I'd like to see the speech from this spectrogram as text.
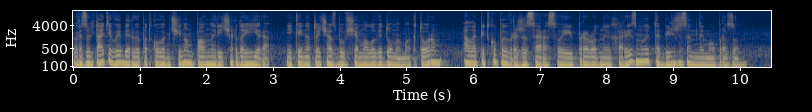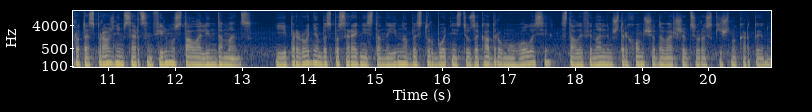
В результаті вибір випадковим чином пав на Річарда Гіра, який на той час був ще маловідомим актором, але підкупив режисера своєю природною харизмою та більш земним образом. Проте справжнім серцем фільму стала Лінда Менц. Її природня безпосередність та наївна безтурботність у закадровому голосі стали фінальним штрихом, що довершив цю розкішну картину.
